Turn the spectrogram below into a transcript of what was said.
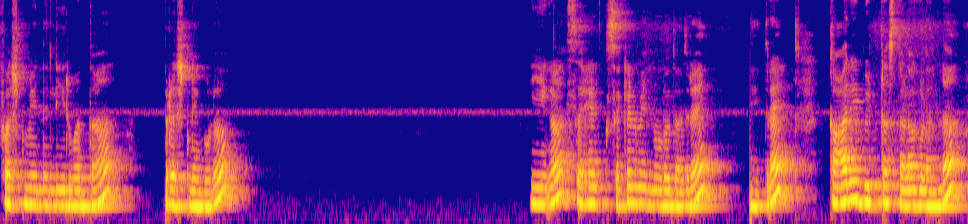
ಫಸ್ಟ್ ಮೇನಲ್ಲಿ ಇರುವಂತಹ ಪ್ರಶ್ನೆಗಳು. ಈಗ ಸೆಹೆ ಸೆಕೆಂಡ್ ಮೇನ್ ನೋಡೋದಾದರೆ ಸ್ನೇಹಿತರೆ, ಖಾಲಿ ಬಿಟ್ಟ ಸ್ಥಳಗಳನ್ನು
